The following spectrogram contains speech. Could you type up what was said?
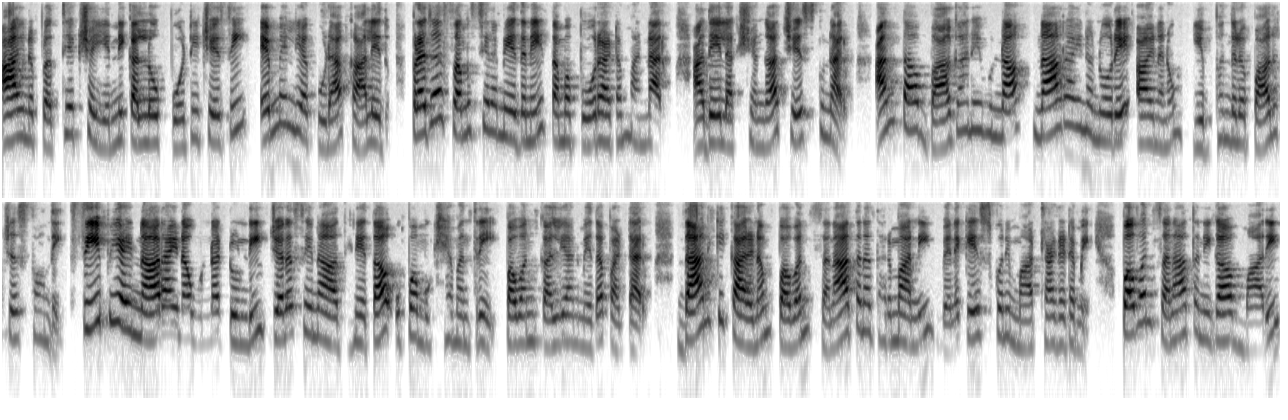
ఆయన ప్రత్యక్ష ఎన్నికల్లో పోటీ చేసి ఎమ్మెల్యే కూడా కాలేదు. ప్రజా సమస్యల మీదనే తమ పోరాటం అన్నారు. అదే లక్ష్యంగా చేసుకున్నారు. అంతా బాగానే ఉన్నా నారాయణ నోరే ఆయనను ఇబ్బందుల పాలు చేస్తోంది. సిపిఐ నారాయణ ఉన్నట్టుండి జనసేన అధినేత ఉప ముఖ్యమంత్రి పవన్ కళ్యాణ్ మీద పడ్డారు. దానికి కారణం పవన్ సనాతన ధర్మాన్ని వెనకేసుకొని మాట్లాడటమే. పవన్ సనాతనిగా మారి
